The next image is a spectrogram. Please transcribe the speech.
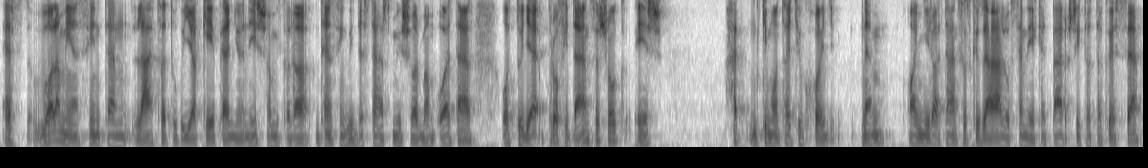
ezt valamilyen szinten láthatjuk ugye a képernyőn is, amikor a Dancing with the Stars műsorban voltál. Ott ugye profi táncosok, és hát kimondhatjuk, hogy nem annyira a tánchoz közel álló személyeket párosítottak össze.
